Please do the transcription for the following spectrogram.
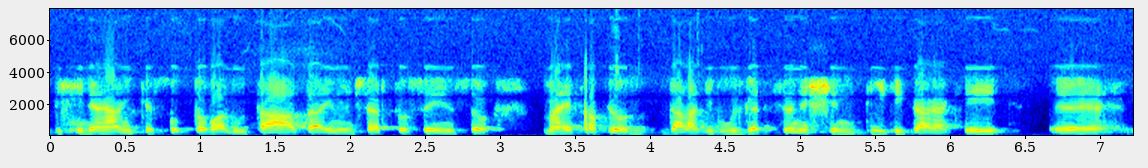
viene anche sottovalutata in un certo senso, ma è proprio dalla divulgazione scientifica che eh,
